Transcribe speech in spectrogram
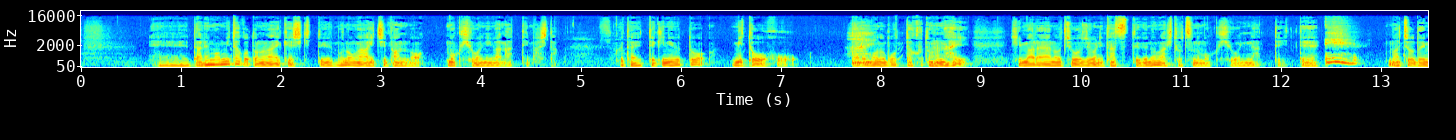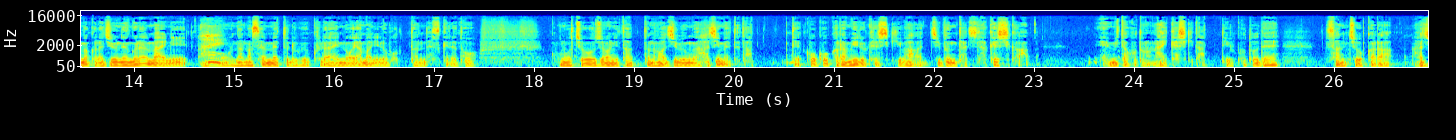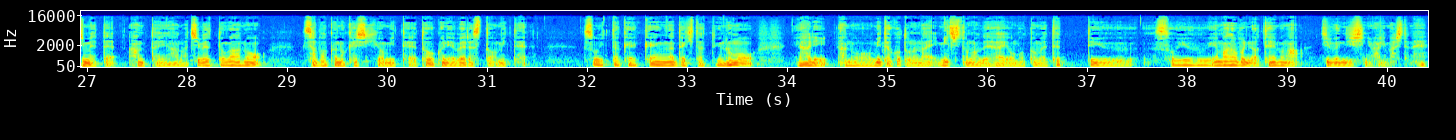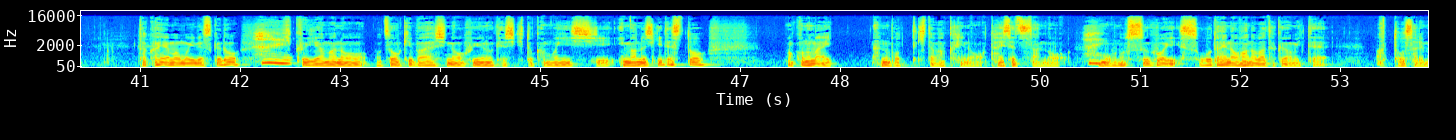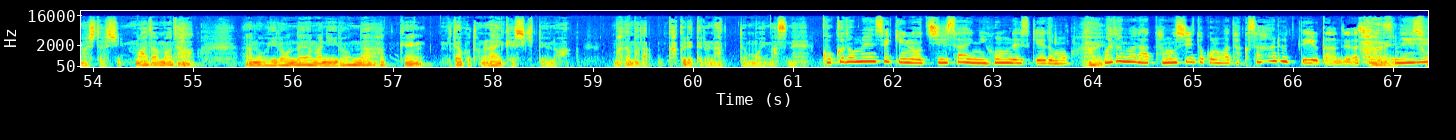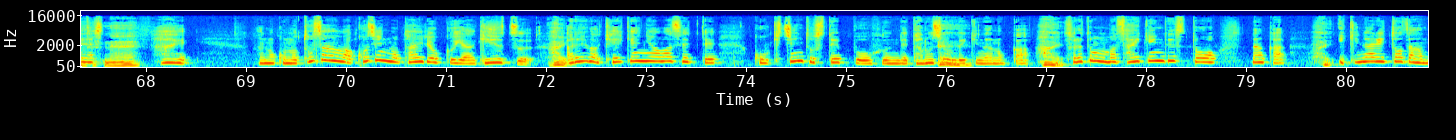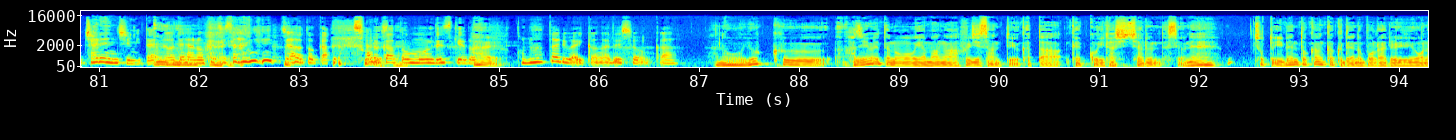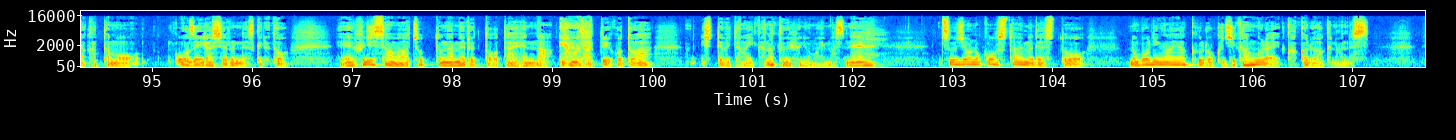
えー、誰も見たことのない景色というものが一番の目標にはなっていました。具体的に言うと未踏峰誰も登ったことのないヒマラヤの頂上に立つというのが一つの目標になっていて、ええ、まあ、ちょうど今から10年ぐらい前に、はい、あの7,000メートルくらいの山に登ったんですけれどこの頂上に立ったのは自分が初めてだってここから見る景色は自分たちだけしか見たことのない景色だっていうことで山頂から初めて反対側のチベット側の砂漠の景色を見て遠くにエベレストを見てそういった経験ができたっていうのもやはりあの見たことのない未知との出会いを求めてっていうそういう山登りのテーマが自分自身にありましたね。高い山もいいですけど、はい、低い山の雑木林の冬の景色とかもいいし今の時期ですと、まあ、この前登ってきたばかりの大雪山のものすごい壮大なお花畑を見て圧倒されましたしまだまだあのいろんな山にいろんな発見見たことのない景色というのはまだまだ隠れてるなって思いますね。国土面積の小さい日本ですけれども、はい、まだまだ楽しいところがたくさんあるっていう感じがしますね、はい、そうですね。はい。あのこの登山は個人の体力や技術、はい、あるいは経験に合わせてこうきちんとステップを踏んで楽しむべきなのか、えーはい、それともまあ最近ですとなんか、はい、いきなり登山チャレンジみたいなので、あの富士山に行っちゃうとか あるかと思うんですけど、ね、この辺りはいかがでしょうか？あのよく初めての山が富士山という方結構いらっしゃるんですよね。ちょっとイベント感覚で登られるような方も大勢いらっしゃるんですけれど、えー、富士山はちょっと舐めると大変な山だということは知っておいた方がいいかなというふうに思いますね、通常のコースタイムですと上りが約6時間ぐらいかかるわけなんです、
